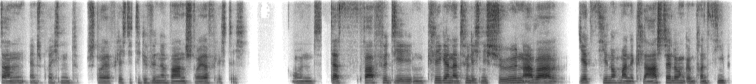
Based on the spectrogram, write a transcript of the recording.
dann entsprechend steuerpflichtig. Die Gewinne waren steuerpflichtig. Und das war für den Kläger natürlich nicht schön, aber jetzt hier nochmal eine Klarstellung. Im Prinzip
